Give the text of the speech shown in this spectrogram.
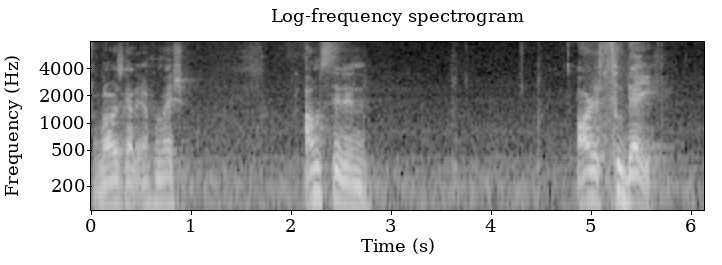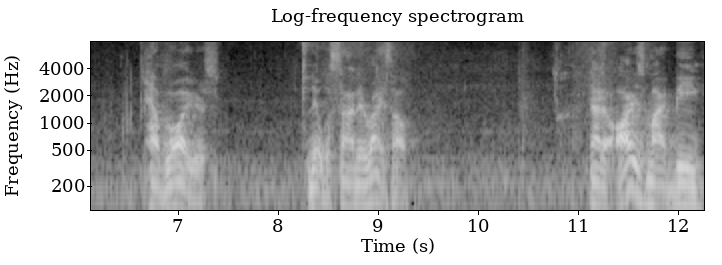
The lawyers got the information. I'm sitting, artists today have lawyers that will sign their rights off. Now the artist might be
